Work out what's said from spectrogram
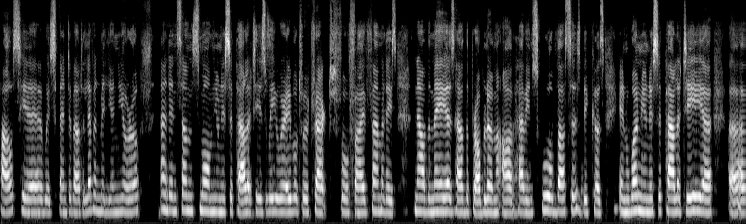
house here. We spent about 11 million euro, and in some small municipalities, we were able to attract four or five families. Now the mayors have the problem of having school buses because in one municipality, uh, uh,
